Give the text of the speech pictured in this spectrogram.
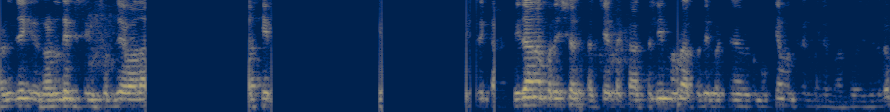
ರಣದೀಪ್ ರಣದೀಪ್ ಸಿಂಗ್ ಸುರ್ಜೇವಾಲಾ ವಿಧಾನ ಪರಿಷತ್ ಸಚೇತಕ ಸಲೀಂ ಅವರ ಪ್ರತಿಭಟನೆ ಮುಖ್ಯಮಂತ್ರಿ ಮೇಲೆ ಭಾಗವಹಿಸಿದರು.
